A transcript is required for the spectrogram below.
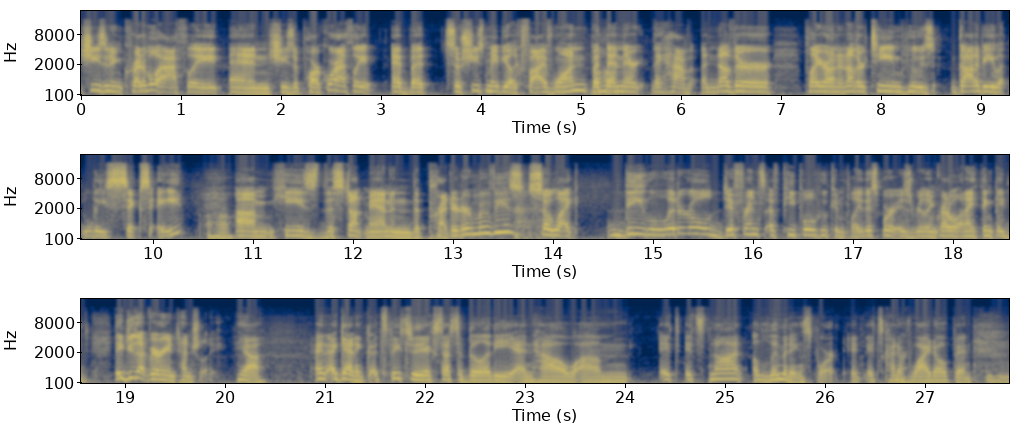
she's an incredible athlete and she's a parkour athlete, eh, but so she's maybe like five one. But then they they have another player on another team who's got to be at least six Um, he's the stuntman in the Predator movies. So like the literal difference of people who can play this sport is really incredible, and I think they they do that very intentionally. Yeah, and again, it, it speaks to the accessibility and how um, it, it's not a limiting sport. It, it's kind of wide open. Mm-hmm.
